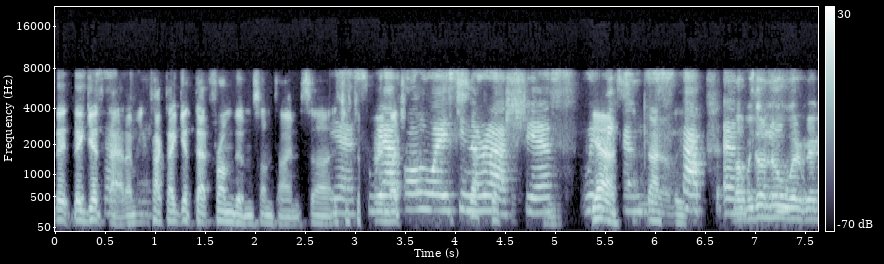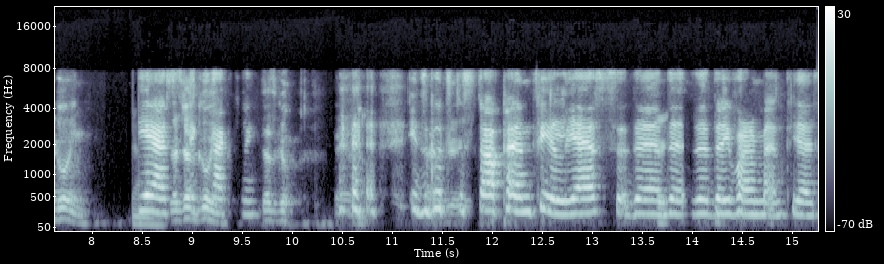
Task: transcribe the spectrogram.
they, they get exactly. that. I mean, in fact, I get that from them sometimes. Uh, yes, we are always in a rush. Yes, we, yes, we can exactly. stop. And but we don't know where we're going. Yes, exactly. Going. Let's go. it's good to stop and feel yes the, the, the, the, environment yes.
